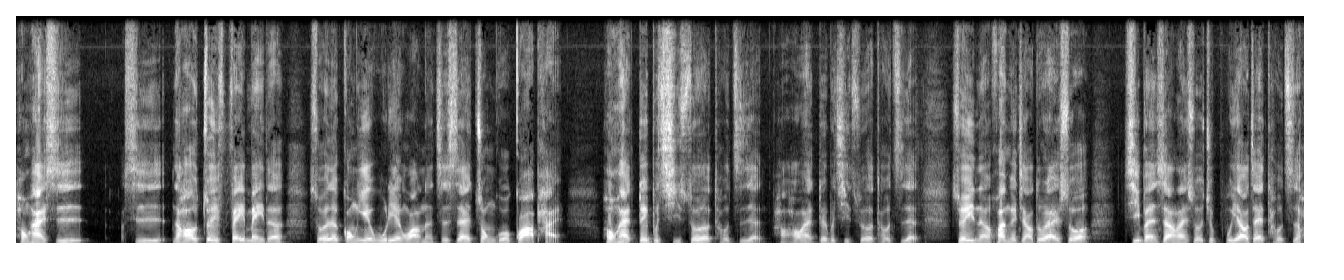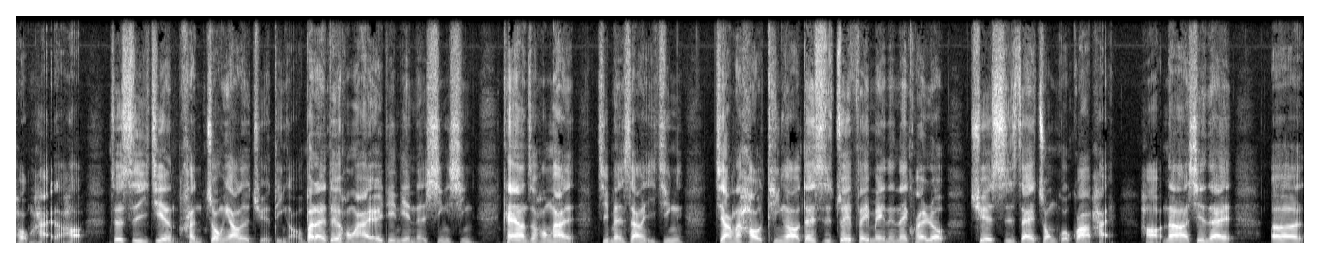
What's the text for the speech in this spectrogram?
红海是是，然后最肥美的所谓的工业物联网呢，只是在中国挂牌。红海对不起所有投资人，好，红海对不起所有投资人。所以呢，换个角度来说，基本上来说就不要再投资红海了哈。这是一件很重要的决定哦。我本来对红海有一点点的信心，看样子红海基本上已经讲的好听哦，但是最肥美的那块肉却是在中国挂牌。好，那现在呃，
